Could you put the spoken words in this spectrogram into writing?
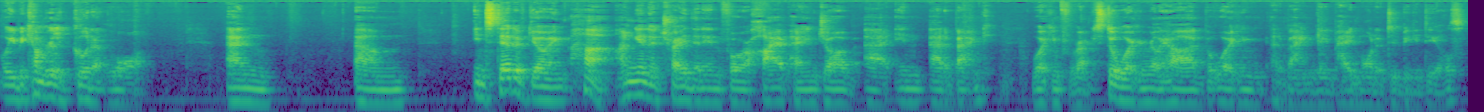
or you become really good at law. And um, instead of going, huh, I'm going to trade that in for a higher paying job at, in, at a bank, working for, still working really hard, but working at a bank and getting paid more to do bigger deals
